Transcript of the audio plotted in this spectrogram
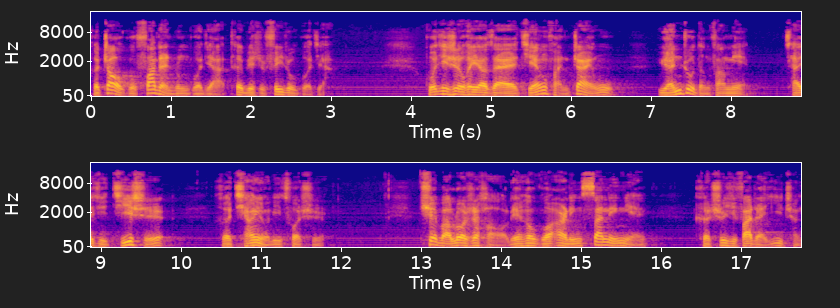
和照顾发展中国家，特别是非洲国家。国际社会要在减缓债务、援助等方面采取及时。和强有力措施，确保落实好联合国2030年可持续发展议程，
